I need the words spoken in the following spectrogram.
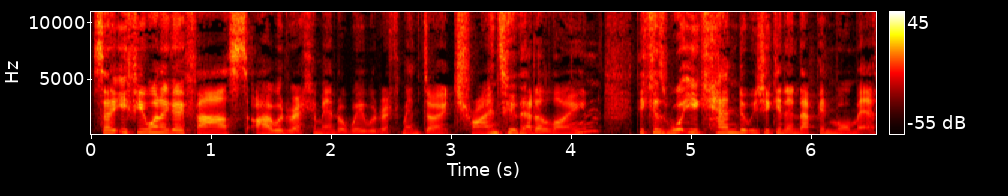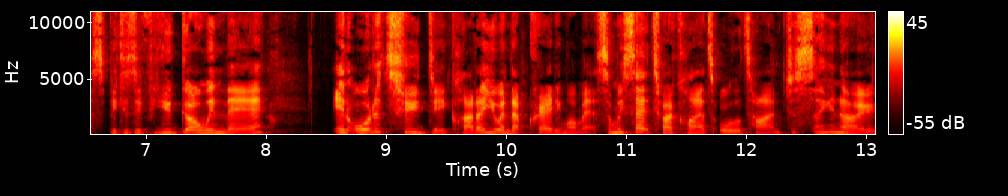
So if you want to go fast, I would recommend, or we would recommend, don't try and do that alone because what you can do is you can end up in more mess. Because if you go in there, in order to declutter, you end up creating more mess. And we say it to our clients all the time, just so you know,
